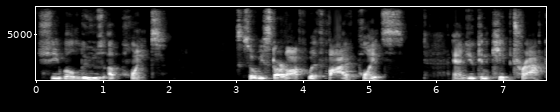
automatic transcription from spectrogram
she will lose a point. So we start off with five points, and you can keep track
